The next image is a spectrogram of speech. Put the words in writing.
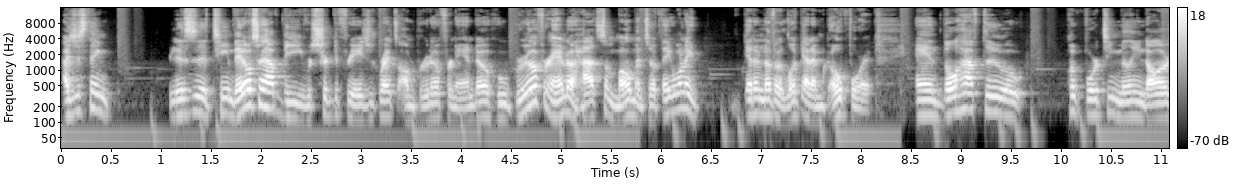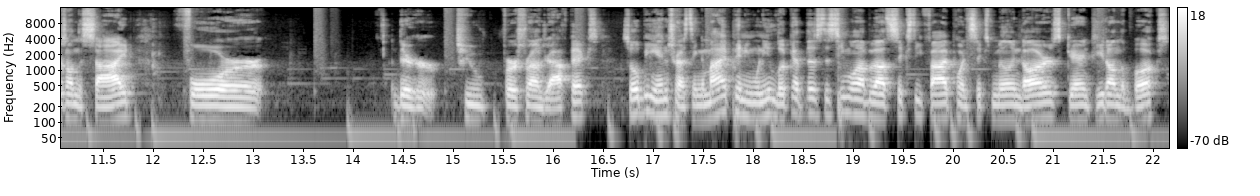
I just think this is a team. They also have the restricted free agent rights on Bruno Fernando, who Bruno Fernando had some moments. So if they want to get another look at him, go for it. And they'll have to put $14 million on the side for their two first round draft picks. So it'll be interesting. In my opinion, when you look at this, this team will have about $65.6 million guaranteed on the books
